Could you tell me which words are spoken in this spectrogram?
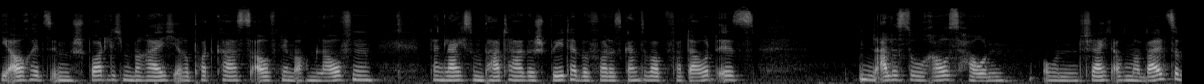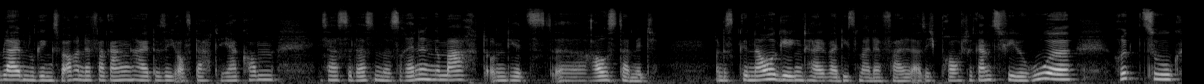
die auch jetzt im sportlichen Bereich ihre Podcasts aufnehmen, auch im Laufen, dann gleich so ein paar Tage später, bevor das Ganze überhaupt verdaut ist, alles so raushauen und vielleicht auch immer bald zu bleiben. So ging es mir auch in der Vergangenheit, dass ich oft dachte, ja komm, jetzt hast du das und das Rennen gemacht und jetzt äh, raus damit. Und das genaue Gegenteil war diesmal der Fall. Also ich brauchte ganz viel Ruhe, Rückzug,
